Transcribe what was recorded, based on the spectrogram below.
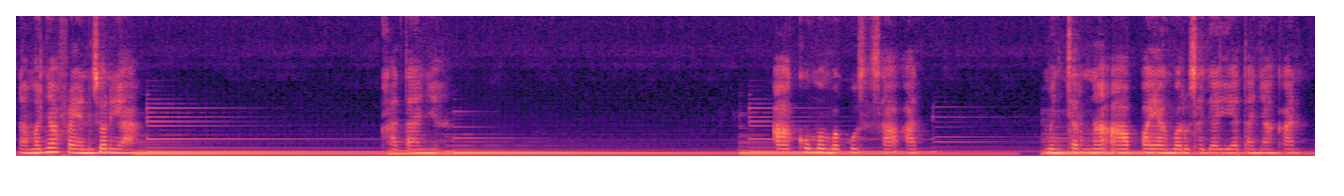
namanya friendzone ya? Katanya. Aku membeku sesaat, mencerna apa yang baru saja ia tanyakan.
